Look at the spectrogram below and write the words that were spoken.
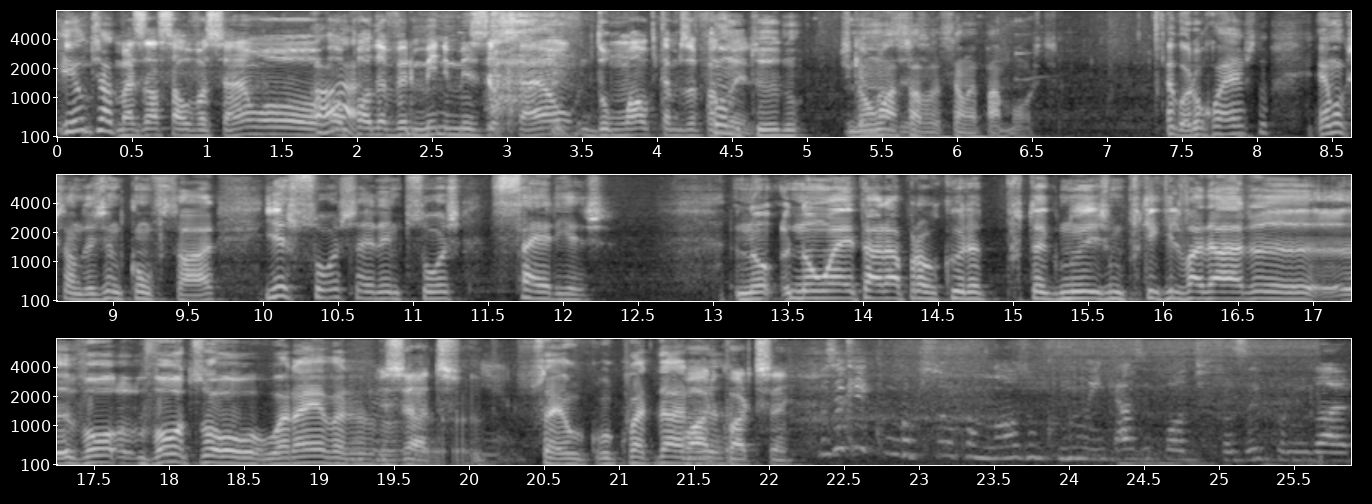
Ele já Mas há salvação ou, Ah. ou pode haver minimização do mal que estamos a fazer? tudo, que não é há salvação, é para a morte. Agora, o resto é uma questão da gente conversar e as pessoas serem pessoas sérias. Não, não é estar à procura de protagonismo porque aquilo vai dar eh, vo- votos ou whatever. Exato. Sei, o, o que vai te dar. Claro, eh, claro que sim. Mas o que é que uma pessoa como nós, um comum em casa, pode fazer para mudar?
